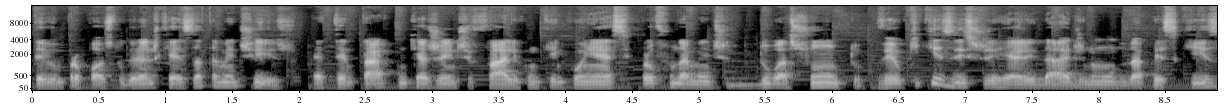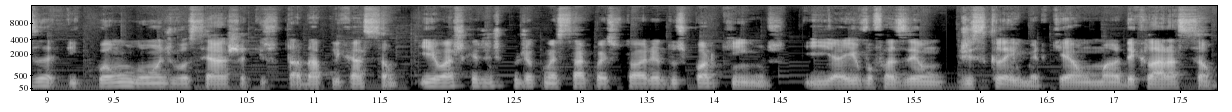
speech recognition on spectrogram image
teve um propósito grande que é exatamente isso: é tentar com que a gente fale com quem conhece profundamente do assunto, ver o que, que existe de realidade no mundo da pesquisa e quão longe você acha que isso está da aplicação. E eu acho que a gente podia começar com a história dos porquinhos. E aí eu vou fazer um disclaimer, que é uma declaração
